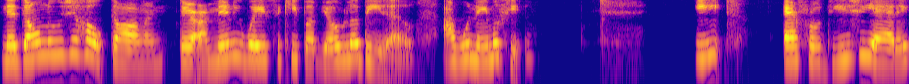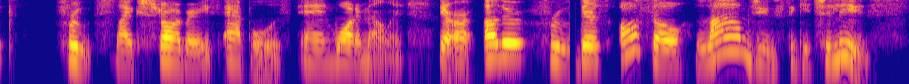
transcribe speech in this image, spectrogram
Now, don't lose your hope, darling. There are many ways to keep up your libido. I will name a few. Eat aphrodisiac fruits like strawberries, apples, and watermelon. There are other fruits. There's also lime juice to get you loose.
